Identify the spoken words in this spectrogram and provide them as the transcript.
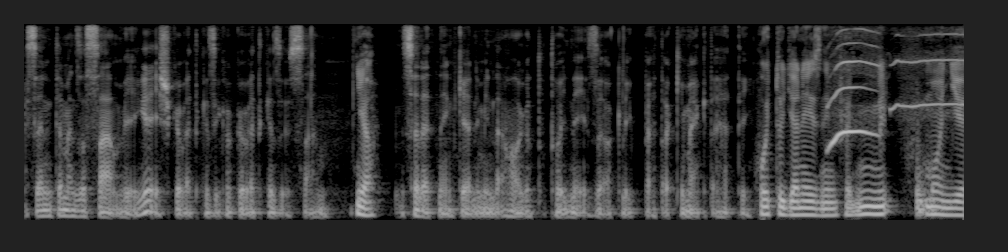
Szerintem ez a szám vége, és következik a következő szám. Ja. Szeretnénk kérni minden hallgatót, hogy nézze a klippet, aki megteheti. Hogy tudja nézni, hogy mi mondja.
